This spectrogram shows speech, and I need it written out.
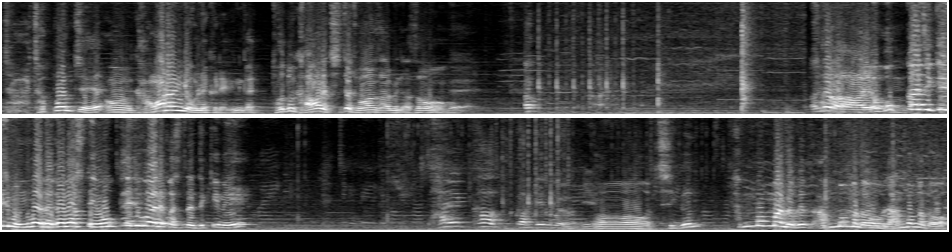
자, 첫 번째 어, 강화라는 게 원래 그래 그러니까 저도 강화를 진짜 좋아하는 사람이라서 네. 자, 요거까지 깨지면 뭔가 내가 봤을 때 요거 깨지고 가야 될 것 같은데 느낌이 8카 9카 깨고요 형님. 어 지금 한 번만 더, 그- 한 번만 더 보자. 한 번만 더.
